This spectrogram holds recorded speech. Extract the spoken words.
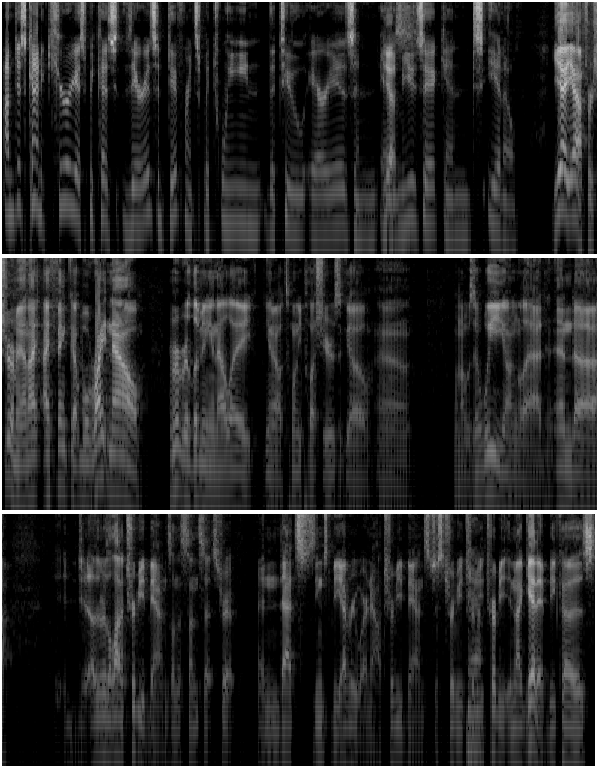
I'm just kind of curious because there is a difference between the two areas and, and Yes. the music, and you know. Yeah, yeah, for sure, man. I, I think, uh, well, right now, I remember living in LA, you know, 20 plus years ago uh, when I was a wee young lad. And uh, there was a lot of tribute bands on the Sunset Strip. And that seems to be everywhere now. Tribute bands, just tribute, tribute, Yeah. tribute. And I get it because,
